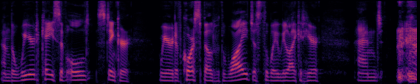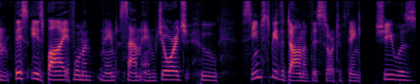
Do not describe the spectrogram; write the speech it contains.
and the Weird Case of Old Stinker. Weird, of course, spelled with a Y, just the way we like it here. And this is by a woman named Sam M. George, who seems to be the dawn of this sort of thing. She was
